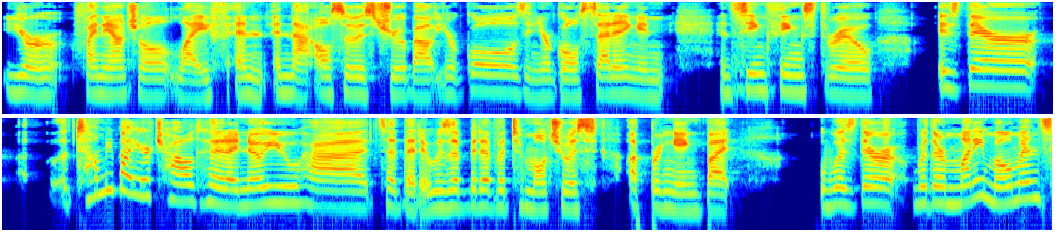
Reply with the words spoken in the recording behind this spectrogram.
your financial life and and that also is true about your goals and your goal setting and and seeing things through is there uh, tell me about your childhood i know you had said that it was a bit of a tumultuous upbringing but was there were there money moments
